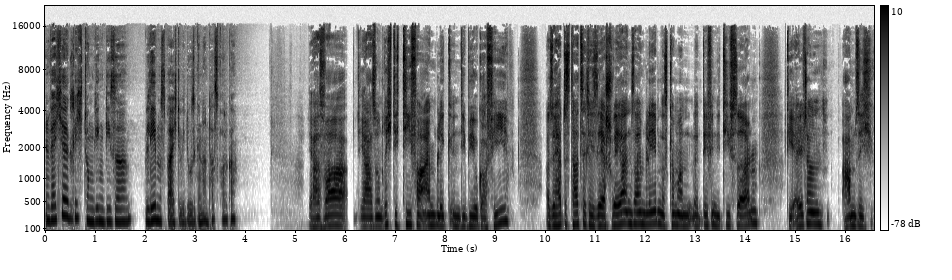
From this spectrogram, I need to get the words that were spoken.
In welche Richtung ging diese Lebensbeichte, wie du sie genannt hast, Volker? Ja, es war ja so ein richtig tiefer Einblick in die Biografie. Also er hat es tatsächlich sehr schwer in seinem Leben, das kann man äh, definitiv sagen. Die Eltern haben sich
